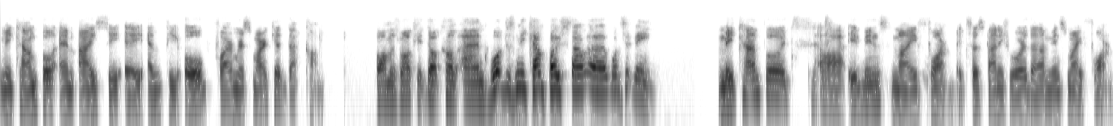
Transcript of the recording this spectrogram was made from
Micampo, M I C A M P O, farmersmarket.com. Farmersmarket.com. And what does Micampo stand? Uh, what does it mean? Micampo, it's uh, it means my farm. It's a Spanish word that means my farm.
